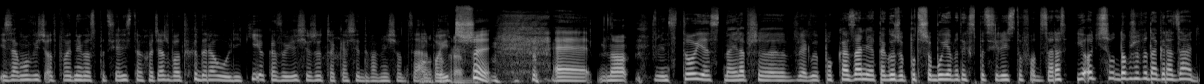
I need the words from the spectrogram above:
i zamówić odpowiedniego specjalistę chociażby od hydrauliki i okazuje się, że czeka się dwa miesiące o, albo i prawda. trzy. E, no, więc tu jest najlepsze jakby pokazanie tego, że potrzebujemy tych specjalistów od zaraz i oni są dobrze wynagradzani.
